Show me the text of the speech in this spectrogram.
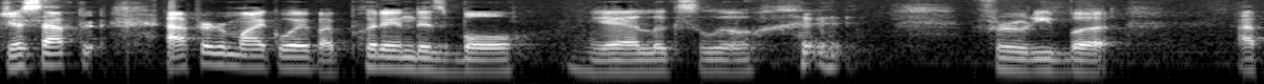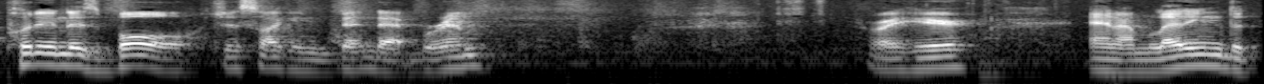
Just after after the microwave, I put in this bowl. Yeah, it looks a little fruity, but I put in this bowl just so I can bend that brim right here. And I'm letting the,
